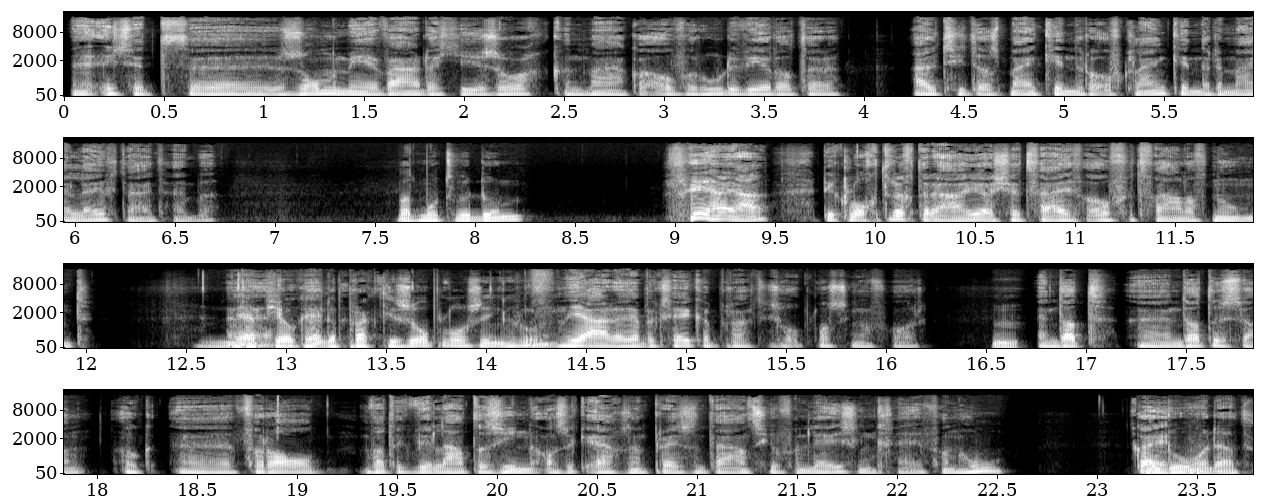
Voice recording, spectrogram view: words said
eh, is het eh, zonder meer waar dat je je zorgen kunt maken over hoe de wereld eruit ziet als mijn kinderen of kleinkinderen mijn leeftijd hebben. Wat moeten we doen? ja, ja, die klok terugdraaien als je het vijf over twaalf noemt. Daar heb je ook hele praktische oplossingen voor. Ja, daar heb ik zeker praktische oplossingen voor. Hm. En dat, eh, dat is dan ook eh, vooral wat ik wil laten zien als ik ergens een presentatie of een lezing geef. Van hoe, Hoe doen we dat?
